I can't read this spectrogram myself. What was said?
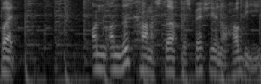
but on on this kind of stuff, especially in a hobby,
